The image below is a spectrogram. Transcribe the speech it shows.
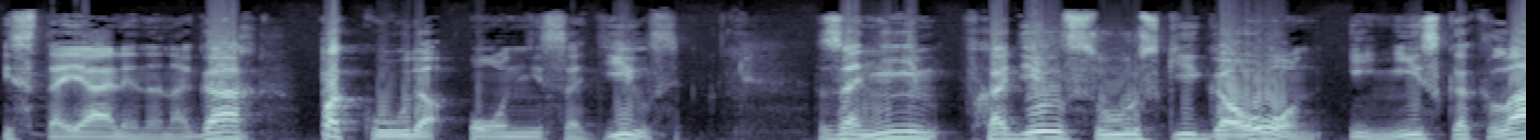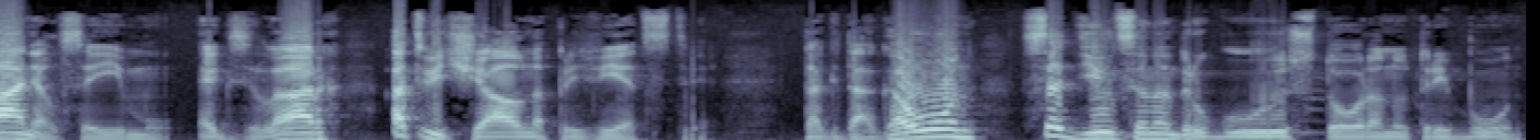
и стояли на ногах, покуда он не садился. За ним входил сурский гаон и низко кланялся ему. Экзиларх отвечал на приветствие. Тогда гаон садился на другую сторону трибун.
